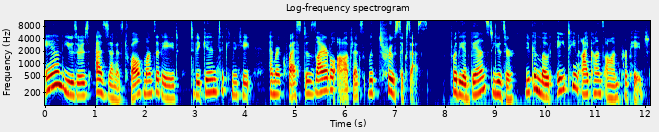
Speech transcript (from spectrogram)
and users as young as 12 months of age to begin to communicate and request desirable objects with true success. For the advanced user, you can load 18 icons on per page.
